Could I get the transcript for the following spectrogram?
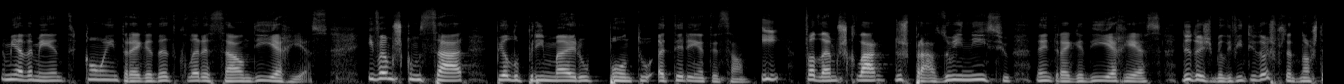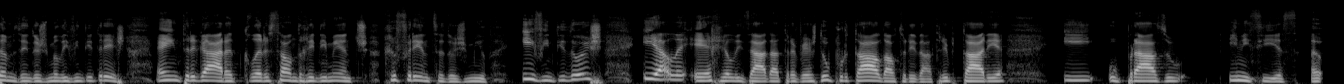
nomeadamente com a entrega da declaração de IRS. E vamos começar pelo primeiro ponto a terem atenção. E falamos, claro, dos prazos. O início da entrega de IRS de 2022, portanto, nós estamos em 2023 a entregar a declaração de rendimentos referentes a 2022 e ela é realizada através do portal da Autoridade Tributária e o prazo inicia-se a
